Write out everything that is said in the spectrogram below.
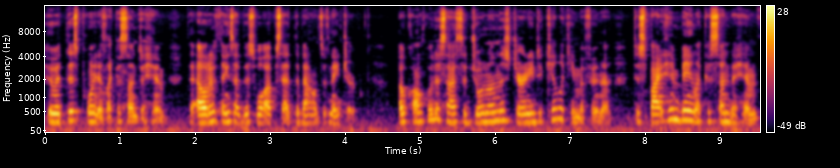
who at this point is like a son to him. The elder thinks that this will upset the balance of nature. Okonkwo decides to join on this journey to kill Ikemefuna. Despite him being like a son to him,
